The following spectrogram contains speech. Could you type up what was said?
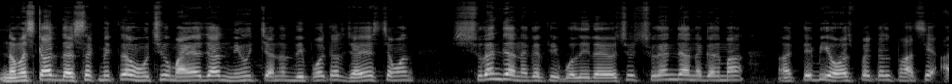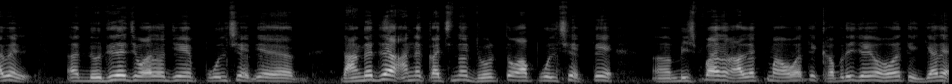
નમસ્કાર દર્શક મિત્રો, હું છું Mayajaan news channel reporter Jayesh Chauhan. સુરેન્દ્રનગરથી બોલી રહ્યો છું. સુરેન્દ્રનગરમાં ટીબી હોસ્પિટલ પાસે આવેલ દૂધરેજવાળો જે પુલ છે જે ધાંગધ્રા અને કચ્છનો જોડતો આ પુલ છે તે બિસ્માર હાલતમાં હોવાથી, ખબરી ગયો હોવાથી જ્યારે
